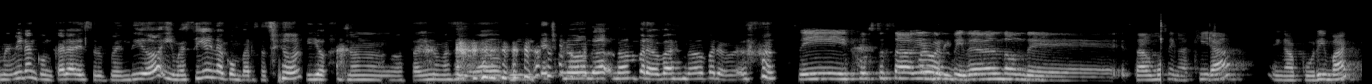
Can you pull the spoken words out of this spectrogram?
me miran con cara de sorprendido y me siguen la conversación y yo, no, no, no, hasta ahí no me ha llegado. Mi quechua no, no, no para más, no para más. Sí, justo estaba viendo un video en donde estábamos en Akira, en Apurímac,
